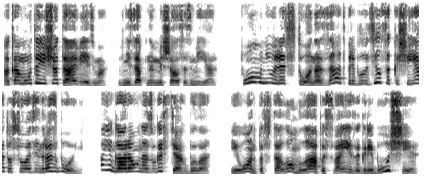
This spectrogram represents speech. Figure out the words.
а кому-то еще та ведьма, — внезапно вмешался змеяр. Помню, лет сто назад приблудился к Кащеятусу один разбойник, а Ягара у нас в гостях была, и он под столом лапы свои загребущие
